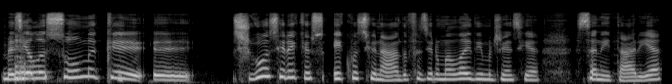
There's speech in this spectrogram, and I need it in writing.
mas ele assume que. Uh, chegou a ser equacionado fazer uma lei de emergência sanitária,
